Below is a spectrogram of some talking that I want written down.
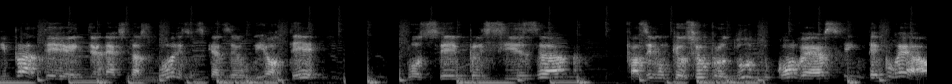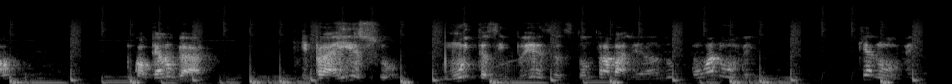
E para ter a internet das coisas, quer dizer, o IoT, você precisa fazer com que o seu produto converse em tempo real, em qualquer lugar. E para isso, muitas empresas estão trabalhando com a nuvem. O que é nuvem?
